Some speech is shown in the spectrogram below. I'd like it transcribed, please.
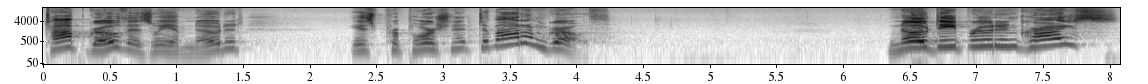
Top growth, as we have noted, is proportionate to bottom growth. No deep root in Christ,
